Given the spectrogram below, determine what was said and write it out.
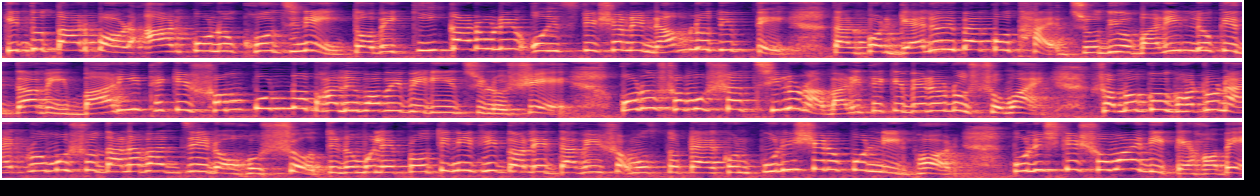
কিন্তু তারপর আর কোনো খোঁজ নেই। তবে কি কারণে ওই স্টেশনে নামলো দীপ্তি? তারপর গেলই বা কোথায়? যদিও বাড়ির লোকের দাবি, বাড়ি থেকে সম্পূর্ণ ভালোভাবে বেরিয়েছিল সে। কোনো সমস্যা ছিল না বাড়ি থেকে বেরোনোর সময়। সমগ্র ঘটনায় ক্রমশ দানাবাদ যে রহস্য। তৃণমূলের প্রতিনিধি দলের দাবি সমস্তটা এখন পুলিশের ওপর নির্ভর। পুলিশকে সময় দিতে হবে।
